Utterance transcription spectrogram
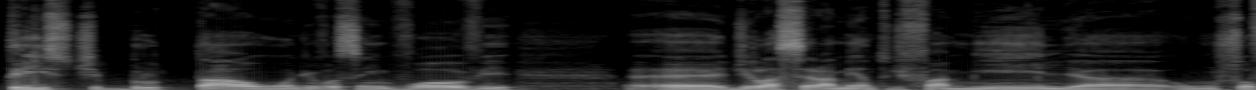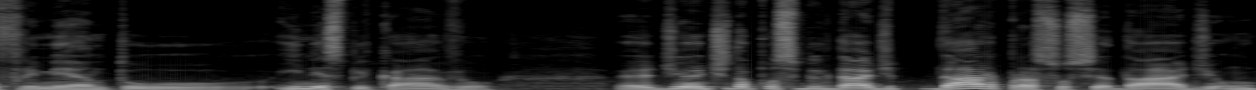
triste, brutal, onde você envolve é, dilaceramento de família, um sofrimento inexplicável, é, diante da possibilidade de dar para a sociedade um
